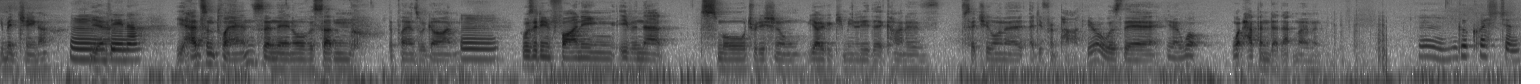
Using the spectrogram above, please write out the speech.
you met Gina. Mm, yeah. Gina. You had some plans, and then all of a sudden, the plans were gone. Was it in finding even that small traditional yoga community that kind of set you on a, a different path here, or was there, you know, what what happened at that moment? Mm, good question.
